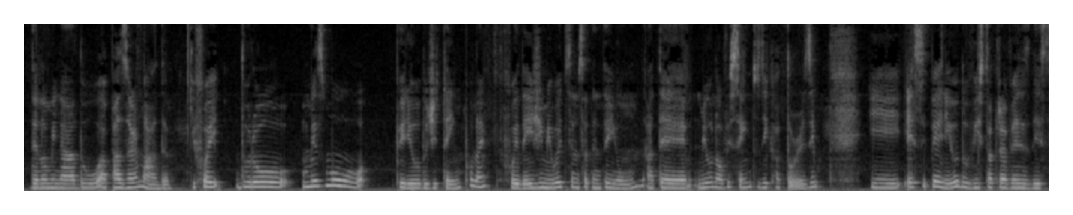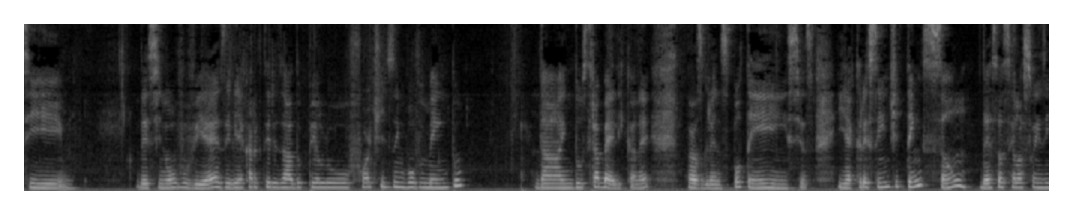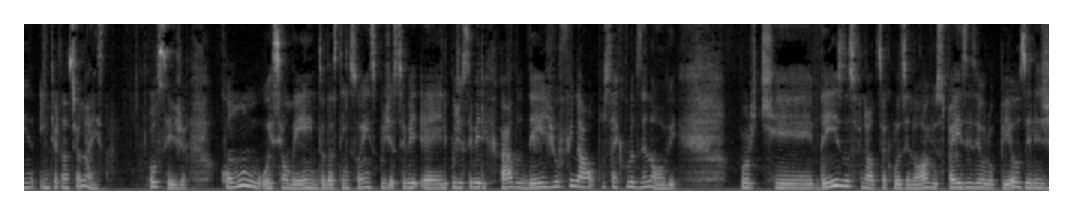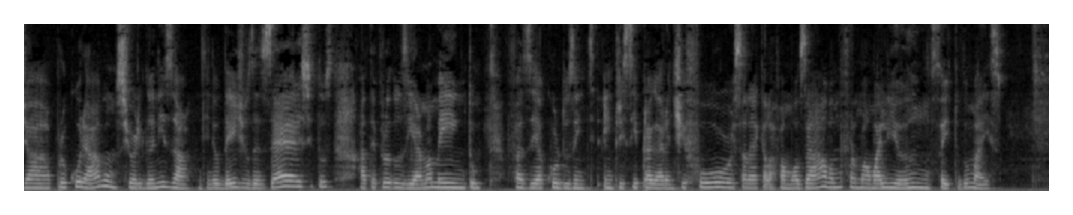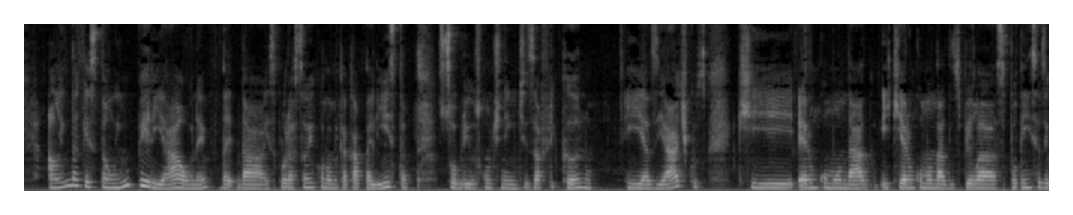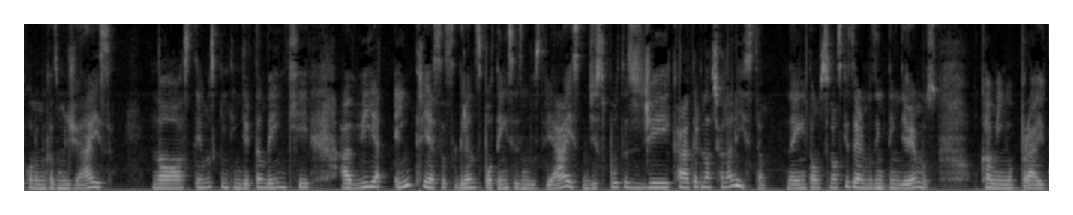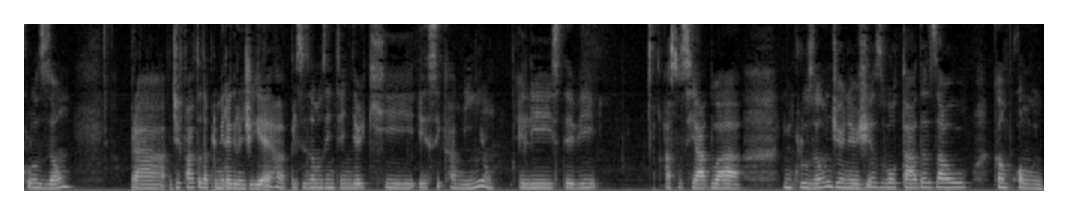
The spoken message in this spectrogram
Denominado a paz armada, que foi durou o mesmo período de tempo, né? Foi desde 1871 até 1914. E esse período, visto através desse desse novo viés, ele é caracterizado pelo forte desenvolvimento da indústria bélica, né, das grandes potências e a crescente tensão dessas relações internacionais. Ou seja, com esse aumento das tensões, podia ser, é, ele podia ser verificado desde o final do século XIX porque desde o final do século XIX os países europeus eles já procuravam se organizar, entendeu? Desde os exércitos até produzir armamento, fazer acordos entre, entre si para garantir força, né? Aquela famosa, ah, vamos formar uma aliança e tudo mais. Além da questão imperial, né, da, da exploração econômica capitalista sobre os continentes africano e asiáticos que eram comandados e que eram comandados pelas potências econômicas mundiais, nós temos que entender também que havia entre essas grandes potências industriais disputas de caráter nacionalista, né? Então, se nós quisermos entendermos o caminho para a eclosão para de fato da Primeira Grande Guerra, precisamos entender que esse caminho ele esteve associado a inclusão de energias voltadas ao campo como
